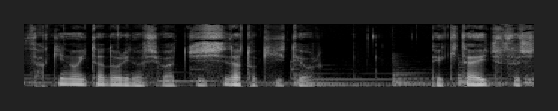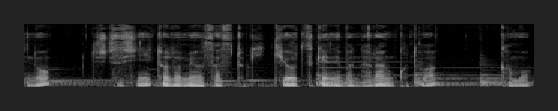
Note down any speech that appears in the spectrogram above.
先の虎杖の死は実死だと聞いておる。敵対術師の術師にとどめを刺すとき気をつけねばならんことはかも。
